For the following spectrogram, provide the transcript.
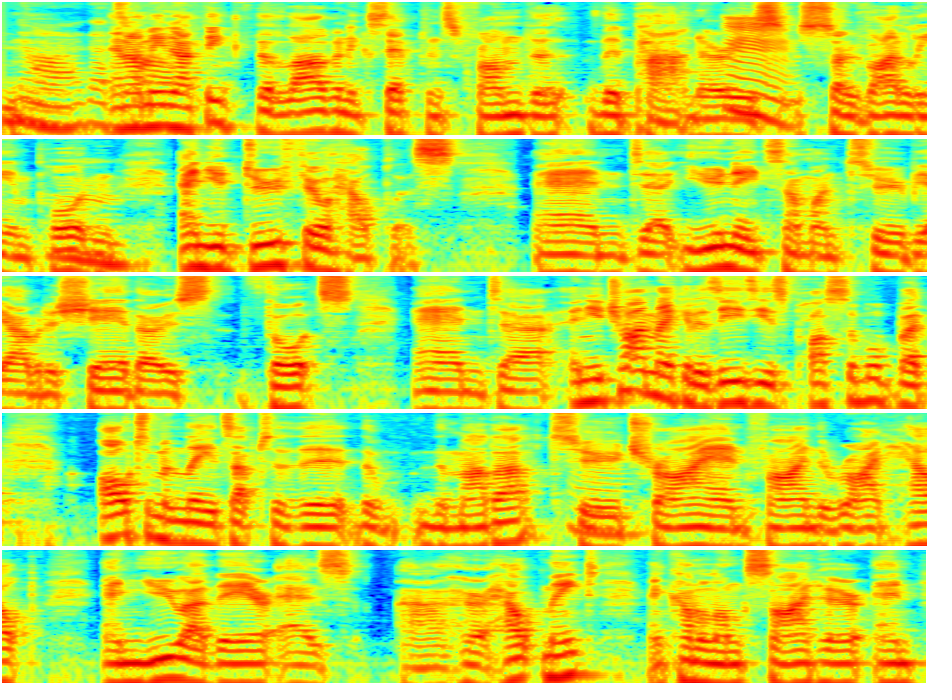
No, that's and I mean, right. I think the love and acceptance from the, the partner is Mm. so vitally important. And you do feel helpless. And uh, you need someone to be able to share those thoughts. And uh, and you try and make it as easy as possible. But ultimately, it's up to the, the, the mother to Mm. try and find the right help. And you are there as uh, her helpmeet and come alongside her. And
